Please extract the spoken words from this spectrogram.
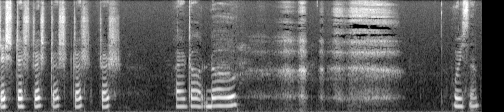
this, this, this, this, this, this. I don't know. Recent.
